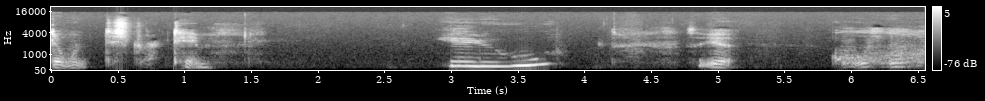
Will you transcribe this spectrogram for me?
don't want to distract him. Hello. So yeah. Oh.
